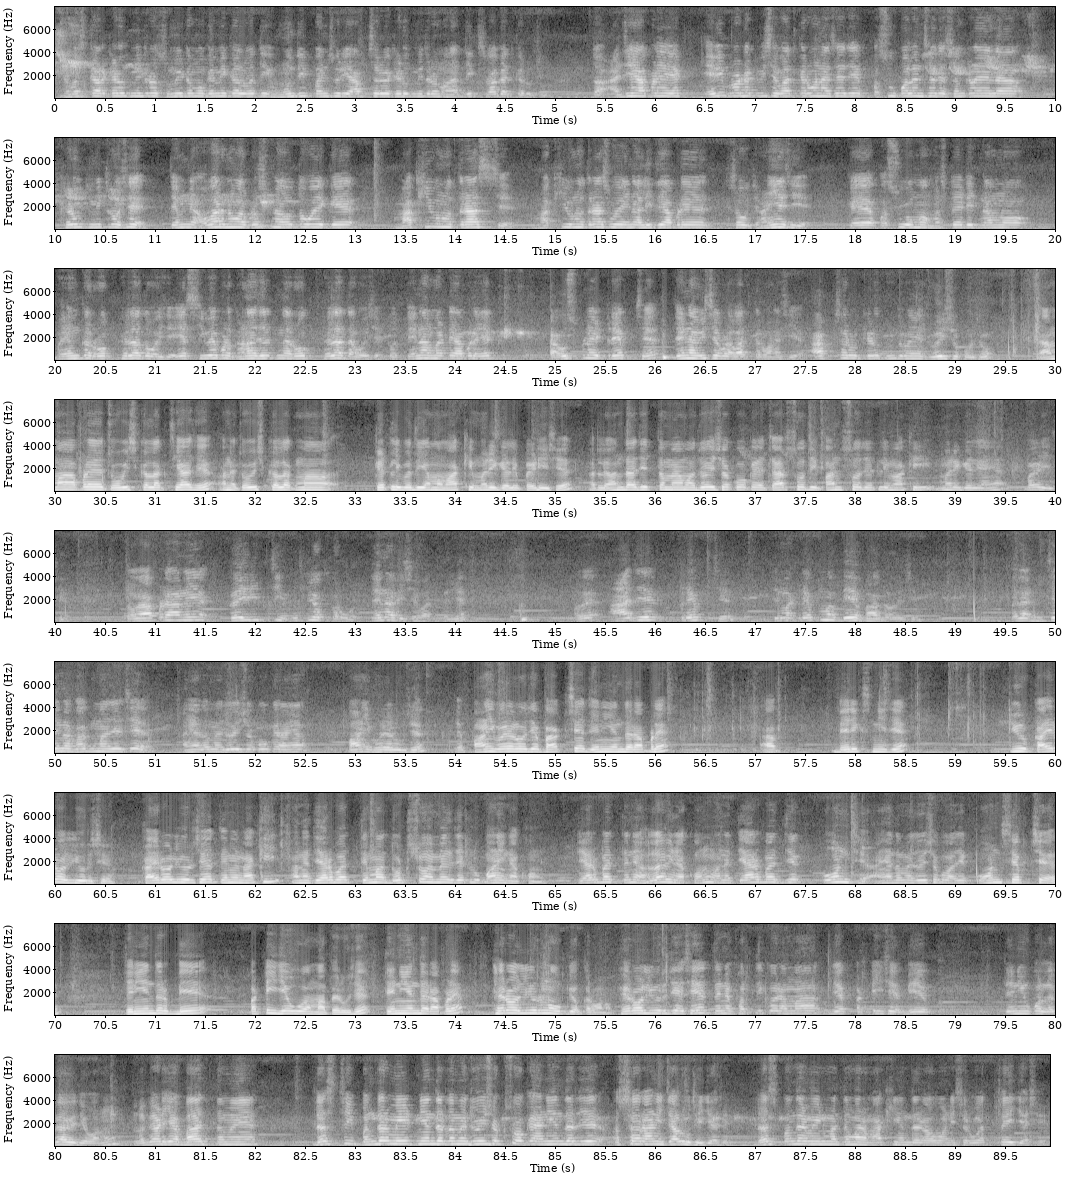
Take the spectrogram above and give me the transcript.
નમસ્કાર ખેડૂત મિત્રો સુમિટોમો કેમિકલ વતી હું દીપ પંચુરી, આપ સર્વે ખેડૂત મિત્રોનું હાર્દિક સ્વાગત કરું છું. તો આજે આપણે એક એવી પ્રોડક્ટ વિશે વાત કરવાના છે જે પશુપાલન સાથે સંકળાયેલા ખેડૂત મિત્રો છે, તેમને અવારનવાર પ્રશ્ન આવતો હોય કે માખીઓનો ત્રાસ છે. માખીઓનો ત્રાસ હોય એના લીધે આપણે સૌ જાણીએ છીએ કે પશુઓમાં મસ્ટાઇટિસ નામનો ભયંકર રોગ ફેલાતો હોય છે. એ સિવાય પણ ઘણા જાતના રોગ ફેલાતા હોય છે. તો તેના માટે આપણે એક હાઉસપ્લાય ટ્રેપ છે, તેના વિશે આપણે વાત કરવાના છીએ. આપ સર્વ ખેડૂત મિત્રો અહીંયા જોઈ શકો છો. આમાં આપણે ચોવીસ કલાક થયા છે અને ચોવીસ કલાકમાં કેટલી બધી આમાં માખી મરી ગયેલી પડી છે. એટલે અંદાજિત તમે આમાં જોઈ શકો કે ચારસોથી પાંચસો જેટલી માખી મરી ગયેલી અહીંયા પડી છે. તો હવે આપણે આને કઈ રીતથી ઉપયોગ કરવો તેના વિશે વાત કરીએ. હવે આ જે ટ્રેપ છે, તેમાં ટ્રેપમાં બે ભાગ આવે છે. એટલે નીચેના ભાગમાં જે છે, અહીંયા તમે જોઈ શકો કે અહીંયા પાણી ભરેલું છે. એ પાણી ભરેલો જે ભાગ છે, જેની અંદર આપણે આ બેરિક્સની જે ક્યુ કાયરોલ્યુર છે. કાયરોલ્યુર છે, તેને નાખી અને ત્યારબાદ તેમાં દોઢસો એમએલ જેટલું પાણી નાખવાનું. ત્યારબાદ તેને હલાવી નાખવાનું અને ત્યારબાદ જે કોન છે, અહીંયા તમે જોઈ શકો આ જે કોન શેપ છે, તેની અંદર બે પટ્ટી જેવું આમ આપેલું છે. તેની અંદર આપણે ફેરોલ્યુરનો ઉપયોગ કરવાનો. ફેરોલ્યુર જે છે, તેને ફરતી કોરામાં જે પટ્ટી છે, બે, તેની ઉપર લગાવી દેવાનું. લગાડ્યા બાદ તમે દસથી પંદર મિનિટની અંદર તમે જોઈ શકશો કે આની અંદર જે અસર આની ચાલુ થઈ જશે. દસ પંદર મિનિટમાં તમારા માખી અંદર આવવાની શરૂઆત થઈ જશે.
